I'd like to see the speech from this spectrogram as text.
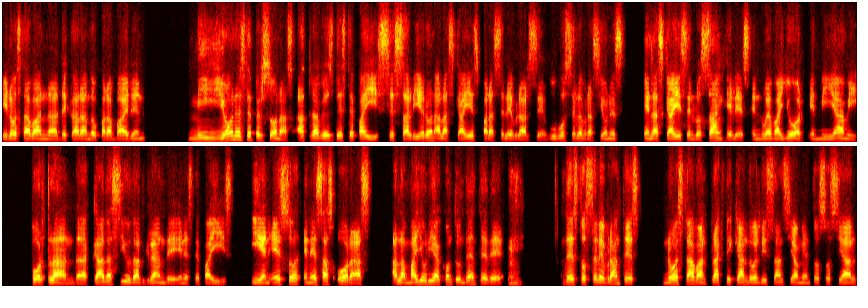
y lo estaban ah, declarando para Biden, millones de personas a través de este país se salieron a las calles para celebrarse. Hubo celebraciones en las calles en Los Ángeles, en Nueva York, en Miami, Portland, cada ciudad grande en este país. Y en, eso, en esas horas, a la mayoría contundente de, de estos celebrantes no estaban practicando el distanciamiento social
